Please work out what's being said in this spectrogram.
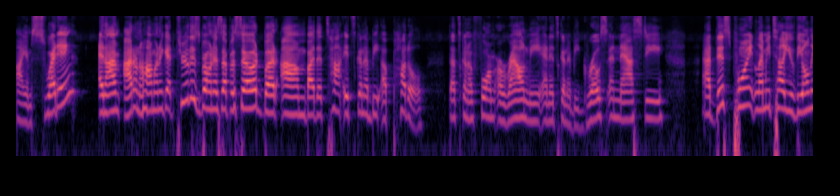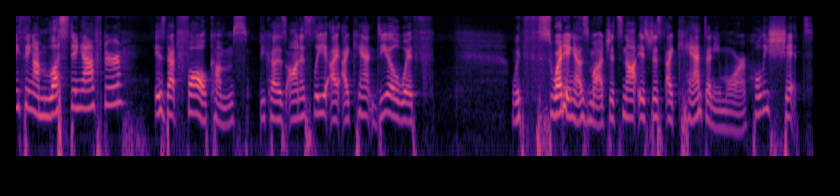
I am sweating and I'm I don't know how I'm going to get through this bonus episode, but um by the time it's going to be a puddle that's going to form around me and it's going to be gross and nasty. At this point, let me tell you, the only thing I'm lusting after is that fall comes because honestly, I, I can't deal with with sweating as much. It's not it's just I can't anymore. Holy shit.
